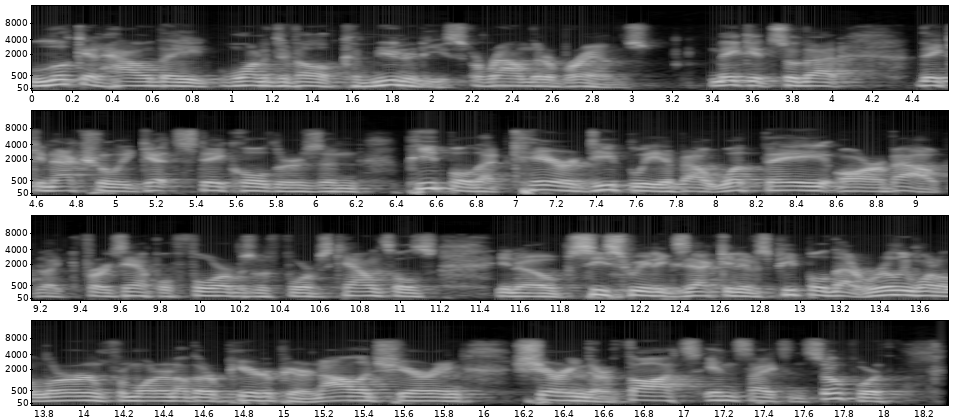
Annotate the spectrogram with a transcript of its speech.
look at how they want to develop communities around their brands. Make it so that they can actually get stakeholders and people that care deeply about what they are about. Like, for example, Forbes with Forbes Councils, you know, C suite executives, people that really want to learn from one another, peer to peer knowledge sharing, sharing their thoughts, insights, and so forth.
